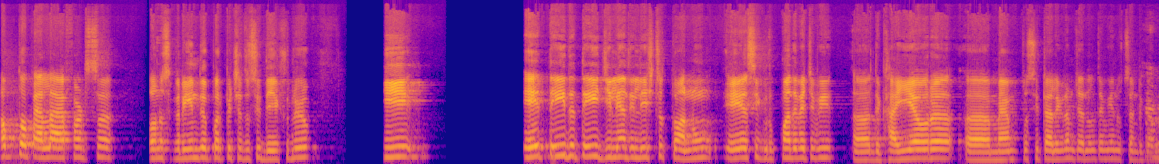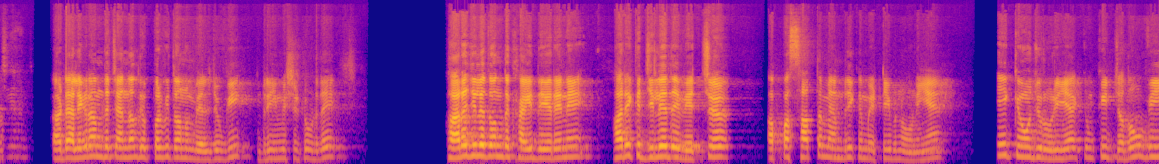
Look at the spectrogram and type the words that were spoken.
ਸਭ ਤੋਂ ਪਹਿਲਾ ਐਫਰਟਸ ਤੁਹਾਨੂੰ ਸਕਰੀਨ ਦੇ ਉੱਪਰ ਪਿੱਛੇ ਤੁਸੀਂ ਦੇਖ ਰਹੇ ਹੋ ਕਿ ਇਹ 23 ਦੇ 23 ਜ਼ਿਲ੍ਹਿਆਂ ਦੀ ਲਿਸਟ ਤੁਹਾਨੂੰ ਇਹ ਅਸੀਂ ਗਰੁੱਪਾਂ ਦੇ ਵਿੱਚ ਵੀ ਦਿਖਾਈ ਹੈ ਔਰ ਮੈਮ ਤੁਸੀਂ ਟੈਲੀਗ੍ਰਾਮ ਚੈਨਲ ਤੇ ਵੀ ਇਹਨੂੰ ਸੈਂਡ ਕਰੋ। ਟੈਲੀਗ੍ਰਾਮ ਦੇ ਚੈਨਲ ਦੇ ਉੱਪਰ ਵੀ ਤੁਹਾਨੂੰ ਮਿਲ ਜੂਗੀ ਡ੍ਰੀਮ ਇੰਸਟੀਚਿਊਟ ਦੇ। ਸਾਰੇ ਜ਼ਿਲ੍ਹੇ ਤੁਹਾਨੂੰ ਦਿਖਾਈ ਦੇ ਰਹੇ ਨੇ, ਹਰ ਇੱਕ ਜ਼ਿਲ੍ਹੇ ਦੇ ਵਿੱਚ ਆਪਾਂ 7 ਮੈਂਬਰੀ ਕਮੇਟੀ ਬਣਾਉਣੀ ਹੈ। ਇਹ ਕਿਉਂ ਜ਼ਰੂਰੀ ਹੈ? ਕਿਉਂਕਿ ਜਦੋਂ ਵੀ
